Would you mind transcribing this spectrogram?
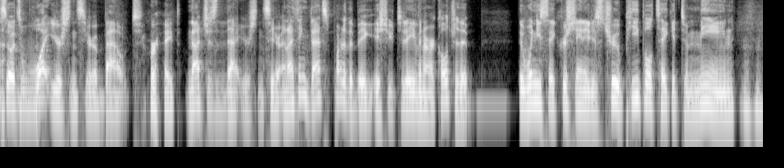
So it's what you're sincere about, right. not just that you're sincere. And I think that's part of the big issue today, even in our culture, that that when you say Christianity is true, people take it to mean Mhm.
